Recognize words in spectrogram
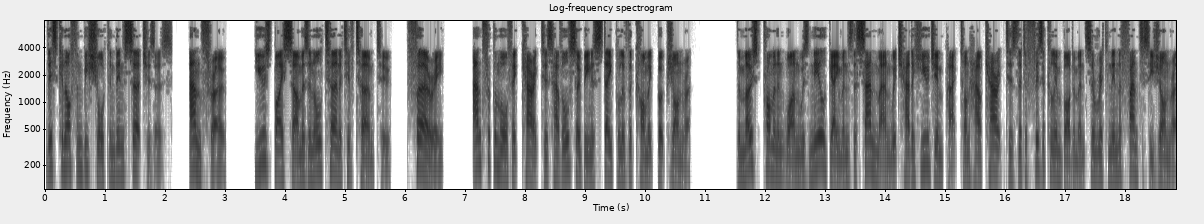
This can often be shortened in searches as anthro Used by some as an alternative term to furry. Anthropomorphic characters have also been a staple of the comic book genre. The most prominent one was Neil Gaiman's The Sandman which had a huge impact on how characters that are physical embodiments are written in the fantasy genre.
